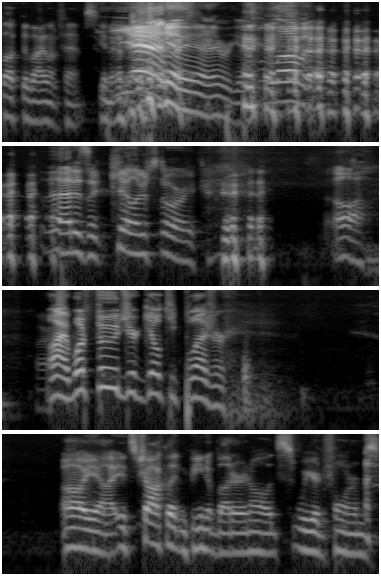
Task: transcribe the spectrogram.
fuck the Violent Femmes. You know? Yes! yeah, yeah, there we go. Love it. That is a killer story. Oh. All right. all right. What food's your guilty pleasure? Oh yeah, it's chocolate and peanut butter in all its weird forms.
